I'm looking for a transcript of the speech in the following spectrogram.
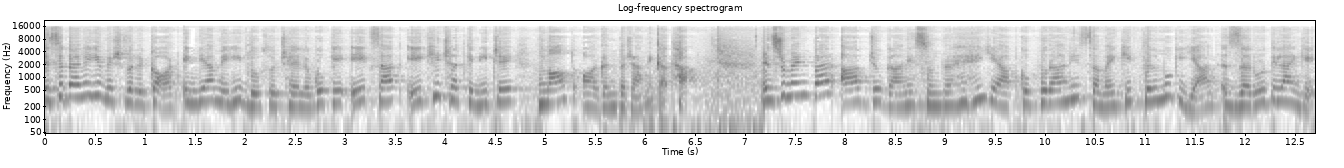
इससे पहले ये विश्व रिकॉर्ड इंडिया में ही 206 लोगों के एक साथ एक ही छत के नीचे माउथ ऑर्गन बजाने का था। इंस्ट्रूमेंट पर आप जो गाने सुन रहे हैं, ये आपको पुराने समय की फ़िल्मों की याद ज़रूर दिलाएँगे।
